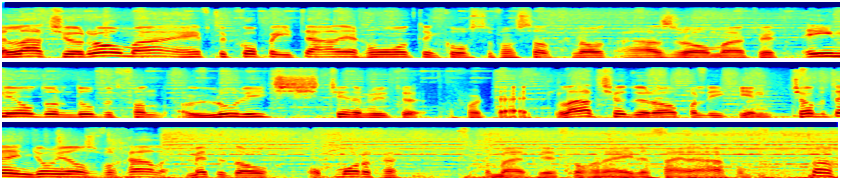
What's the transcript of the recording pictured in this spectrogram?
En Lazio Roma heeft de Coppa Italia gewonnen ten koste van stadgenoot AS Roma. Het werd 1-0 door een doelpunt van Lulic, 20 minuten voor tijd. Lazio de Europa League in. Zometeen John Jans van Galen met het oog op morgen. Voor mij betreft nog een hele fijne avond. Dag.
